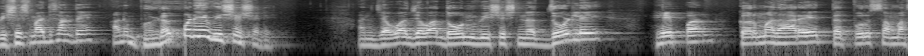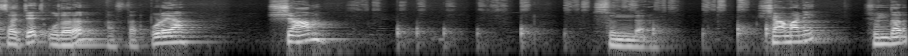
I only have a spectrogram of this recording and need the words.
विशेष माहिती सांगते आणि भडक पण हे विशेषण आहे. आणि जेव्हा जेव्हा दोन विशेषण जोडले हे पण कर्मधारे तत्पुरुष समासाचेच उदाहरण असतात. पुढे या. श्याम सुंदर. श्याम आणि सुंदर.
